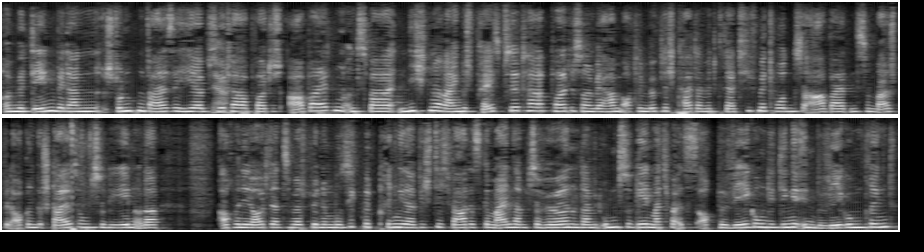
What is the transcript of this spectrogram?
Und mit denen wir dann stundenweise hier psychotherapeutisch ja. arbeiten und zwar nicht nur rein gesprächspsychotherapeutisch, sondern wir haben auch die Möglichkeit, damit Kreativmethoden zu arbeiten, zum Beispiel auch in Gestaltung zu gehen oder auch wenn die Leute dann zum Beispiel eine Musik mitbringen, die da wichtig war, das gemeinsam zu hören und damit umzugehen. Manchmal ist es auch Bewegung, die Dinge in Bewegung bringt.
